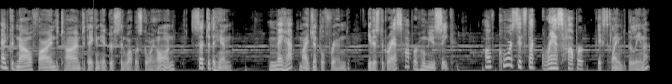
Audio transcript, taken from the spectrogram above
and could now find time to take an interest in what was going on, said to the hen, "Mayhap, my gentle friend, it is the grasshopper whom you seek." "Of course it's the grasshopper!" exclaimed Billina.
